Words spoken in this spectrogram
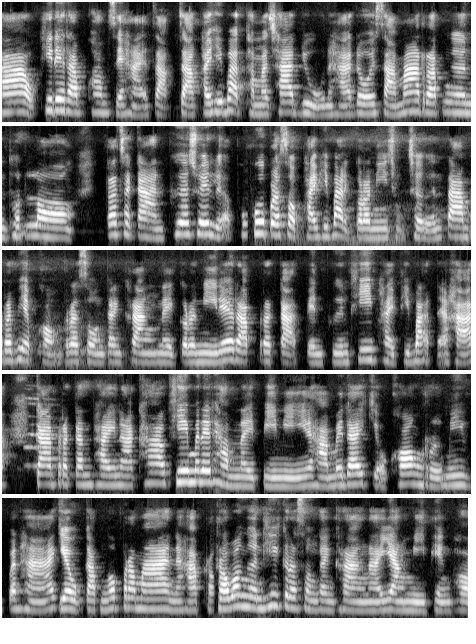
ข้าว ที่ได้รับความเสียหายจากจากภัยพิบัติธรรมชาติอยู่นะคะ โดยสามารถรับเงินทดลองราชการเพื่อช่วยเหลือผู้ประสบภัยพิบัติกรณีฉุกเฉิน ตามระเบียบของกระทรวงการคลัง ในกรณีได้รับประกาศเป็นพื้นที่ภัยพิบัตินะคะ การประกันภัยนาข้าวที่ไม่ได้ทำในปีนี้นะคะ ไม่ได้เกี่ยวข้องหรือมีปัญหาเกี่ยวกับงบประมาณนะคะเพราะว่าเงินที่กระทรวงการคลังนะยังมีเพียงพอ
